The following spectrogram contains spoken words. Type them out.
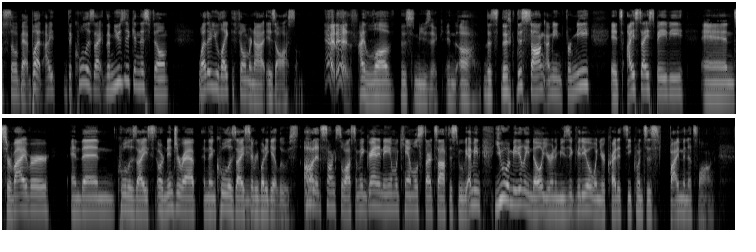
so bad. But I, the cool is I, the music in this film, whether you like the film or not, is awesome. yeah, it is. I love this music and oh this this this song. I mean, for me, it's Ice Ice Baby and Survivor, and then Cool as Ice or Ninja Rap, and then Cool as Ice. Everybody get loose. Oh, that song's so awesome. I mean, granted, Naomi Campbell starts off this movie. I mean, you immediately know you're in a music video when your credit sequence is five minutes long.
